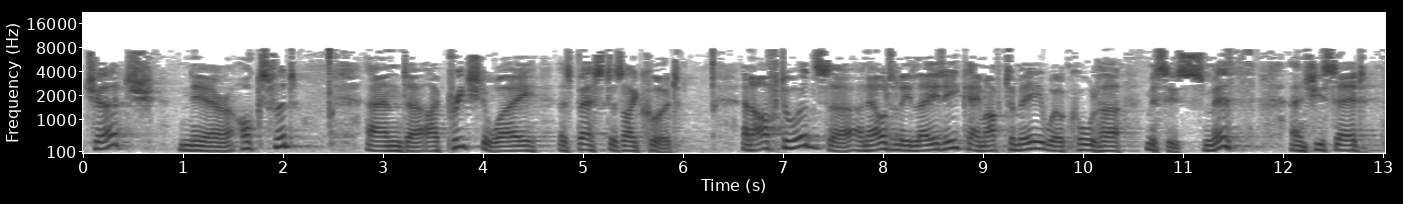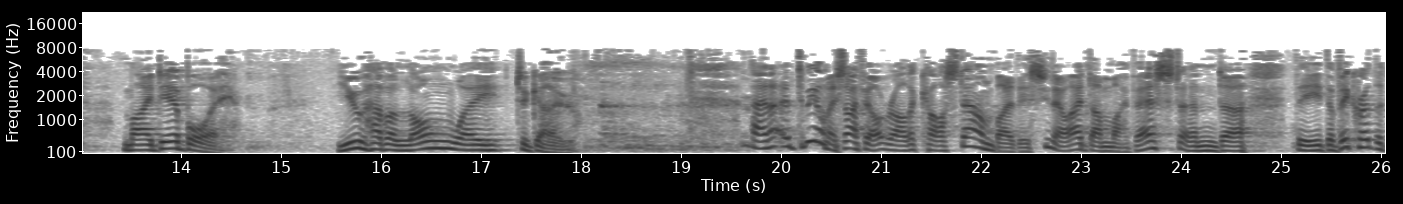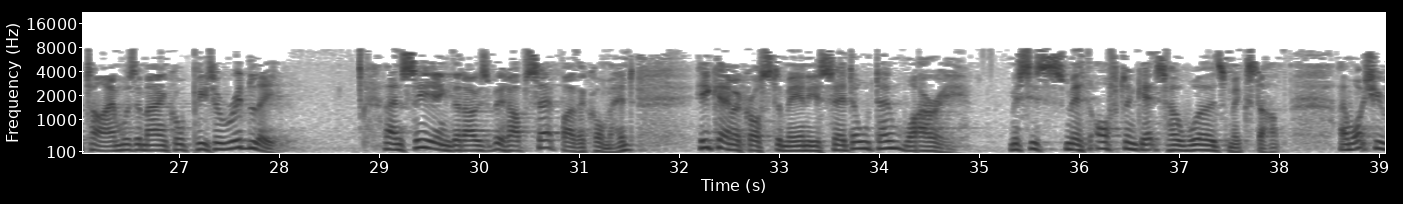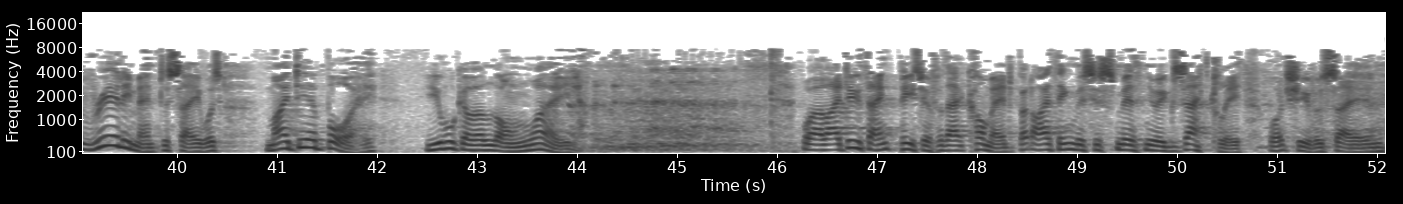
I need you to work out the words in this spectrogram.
Church near Oxford and uh, I preached away as best as I could. And afterwards, uh, an elderly lady came up to me, we'll call her Mrs. Smith, and she said, my dear boy, you have a long way to go. And uh, to be honest, I felt rather cast down by this. You know, I'd done my best, and uh, the the vicar at the time was a man called Peter Ridley. And seeing that I was a bit upset by the comment, he came across to me and he said, "Oh, don't worry. Mrs. Smith often gets her words mixed up, and what she really meant to say was, my dear boy, you will go a long way." Well, I do thank Peter for that comment, but I think Mrs. Smith knew exactly what she was saying.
